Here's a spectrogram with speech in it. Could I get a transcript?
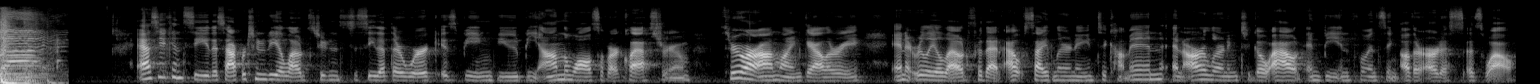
life. As you can see, this opportunity allowed students to see that their work is being viewed beyond the walls of our classroom through our online gallery, and it really allowed for that outside learning to come in and our learning to go out and be influencing other artists as well.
